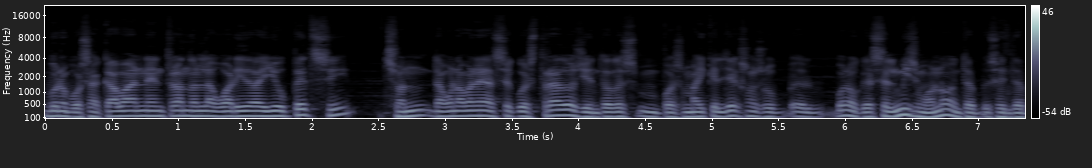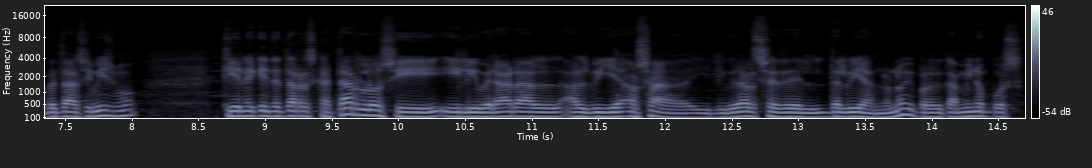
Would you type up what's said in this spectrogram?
bueno, pues acaban entrando en la guarida de Joe Pesci, son de alguna manera secuestrados y entonces, pues Michael Jackson, su- el- bueno, que es el mismo, ¿no? Inter- se interpreta a sí mismo, tiene que intentar rescatarlos y, y liberar al, al villa- o sea, y librarse del, del villano, ¿no? Y por el camino, pues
